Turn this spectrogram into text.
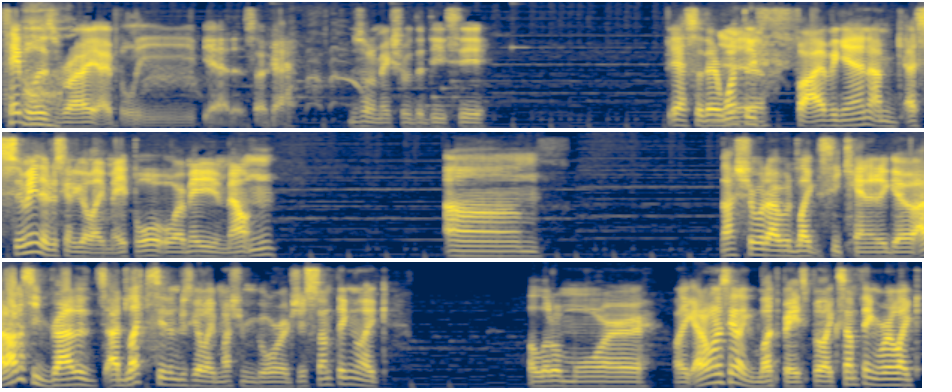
Table is right, I believe. Yeah, it is. Okay. Just want to make sure with the DC. Yeah, so they're one through five again. I'm assuming they're just gonna go like Maple or maybe even Mountain. Um, not sure what I would like to see Canada go. I'd honestly rather I'd like to see them just go like Mushroom Gorge, just something like a little more like I don't want to say like luck based, but like something where like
